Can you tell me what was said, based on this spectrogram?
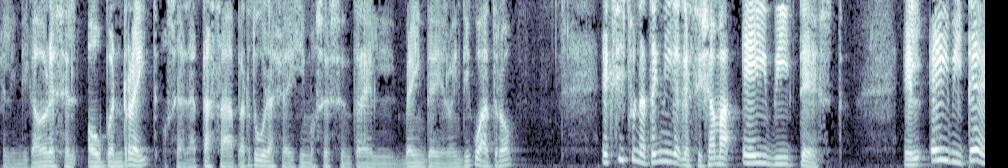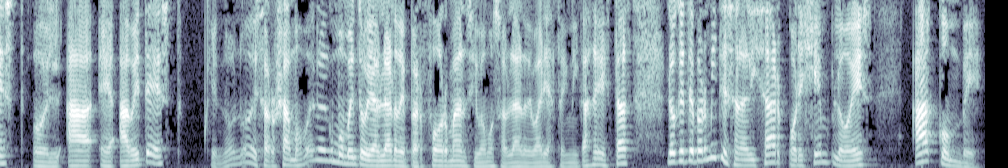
el indicador es el open rate, o sea, la tasa de apertura, ya dijimos es entre el 20 y el 24, existe una técnica que se llama A-B test. El A-B test o el A-B eh, test que no, no desarrollamos. en algún momento voy a hablar de performance y vamos a hablar de varias técnicas de estas. Lo que te permite es analizar, por ejemplo, es A con B.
